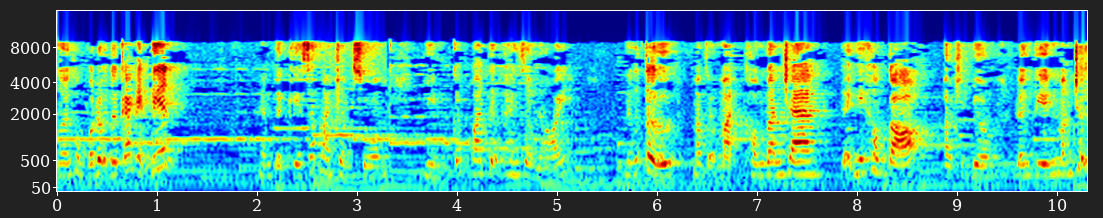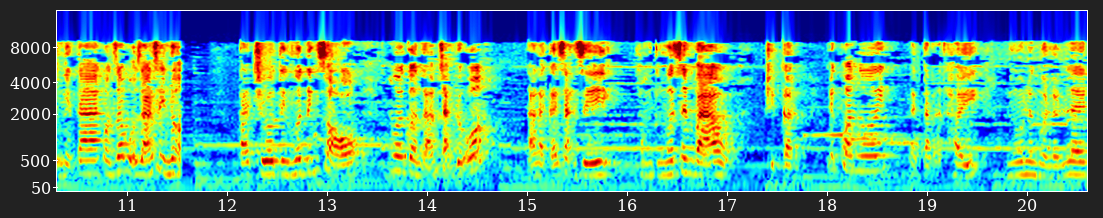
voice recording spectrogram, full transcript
ngươi không có đội tư cách để biết. Nam tử kia sắc mặt trầm xuống, nhìn quét qua tiểu thanh rồi nói. Nữ tử mặc vẻ mặt không đoan trang, lễ nghi không có, ở trên đường lớn tiếng mắng chửi người ta còn ra bộ dáng gì nữa. Ta chưa tìm ngươi tính sổ, ngươi còn dám trả đũa. Ta là cái dạng gì, không cần ngươi xem vào, chỉ cần liếc qua ngươi là ta đã thấy ngươi là người lớn lên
